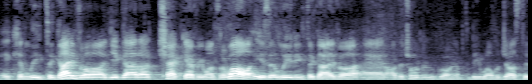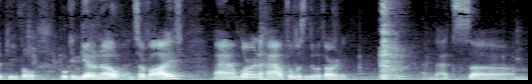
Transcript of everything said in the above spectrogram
it can lead to gaiva. You gotta check every once in a while: is it leading to gaiva, and are the children growing up to be well-adjusted people who can get a no and survive, and learn how to listen to authority? And that's um,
